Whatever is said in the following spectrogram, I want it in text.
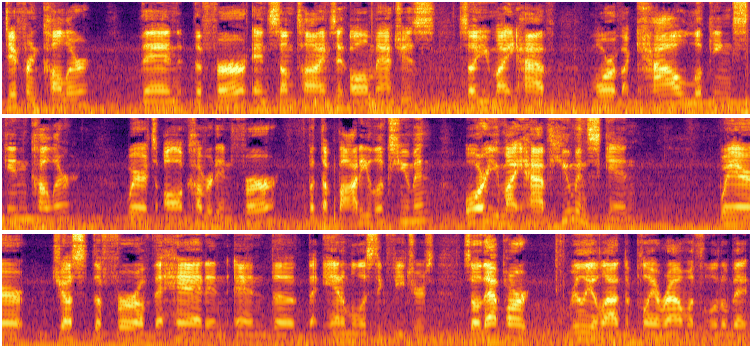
different color than the fur and sometimes it all matches. So you might have more of a cow looking skin color where it's all covered in fur but the body looks human, or you might have human skin where just the fur of the head and, and the, the animalistic features. So that part really allowed to play around with a little bit.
